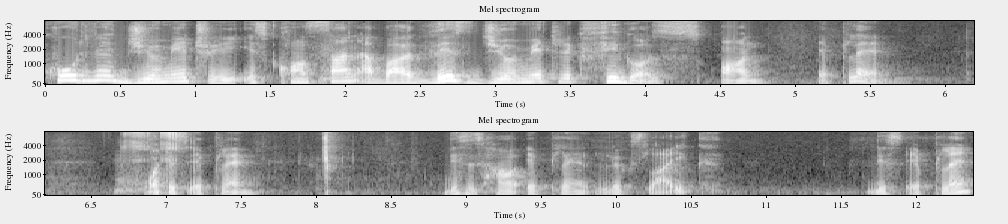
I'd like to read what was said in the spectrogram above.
coordinate geometry is concerned about these geometric figures on a plane. What is a plane? This is how a plane looks like. This is a plane.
